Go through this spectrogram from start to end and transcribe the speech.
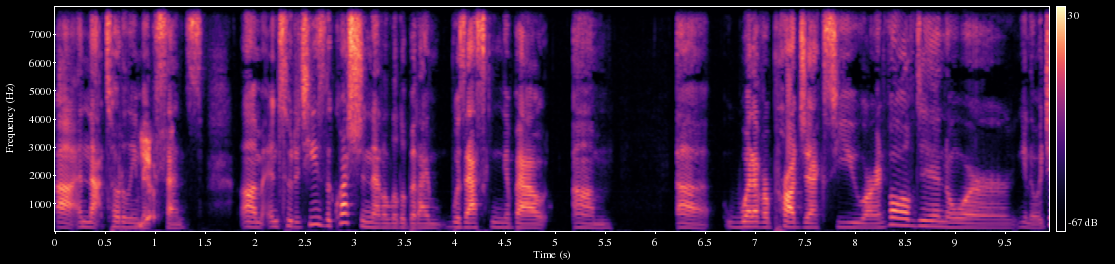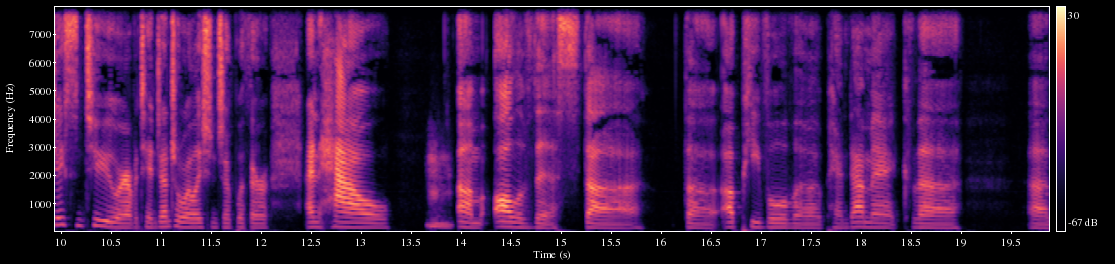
uh, and that totally makes yes. sense. Um, and so to tease the question that a little bit, I was asking about um, uh, whatever projects you are involved in or, you know, adjacent to or have a tangential relationship with her and how mm. um, all of this, the the upheaval, the pandemic, the uh,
